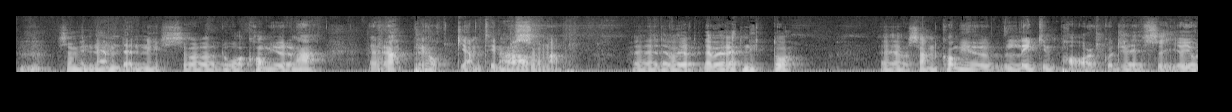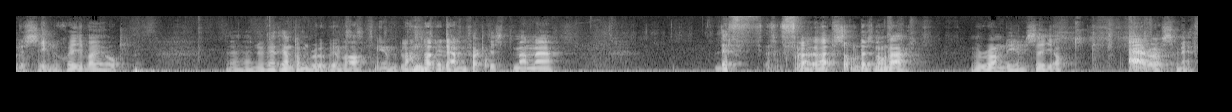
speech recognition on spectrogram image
Mhm. Som vi nämnde nyss. Och då kom ju den här raprocken till Ja. massorna. Eh, det, var ju, det var ju rätt nytt då. Eh, och sen kom ju Linkin Park och Jay-Z och gjorde sin skiva ihop. Eh, nu vet jag inte om Rubin var inblandad i den faktiskt. Men eh, det fröet såldes nog där. Med Run DMC och Aerosmith.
